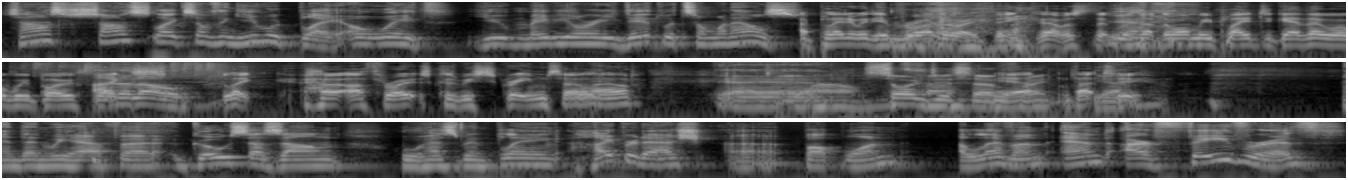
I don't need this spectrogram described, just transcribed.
Sounds sounds like something you would play. Oh wait, you maybe already did with someone else. I played it with your brother, I think. That was the, was that the one we played together where we both I like don't know. s- like hurt our throats because we screamed so loud? Yeah, yeah, yeah. Wow. Sorted yourself, Yeah, right? that Yeah. too. And then we have uh, Go Sazan, who has been playing Hyperdash, uh, Pop 1, 11, and our favorite,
